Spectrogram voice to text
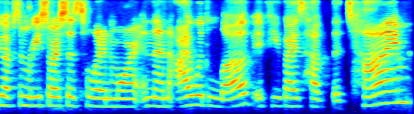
You have some resources to learn more. And then I would love if you guys have the time,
